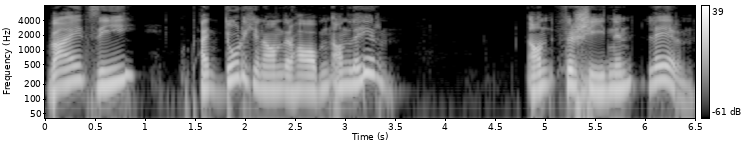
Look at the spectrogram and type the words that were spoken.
weil sie ein Durcheinander haben an Lehren. An verschiedenen Lehren.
